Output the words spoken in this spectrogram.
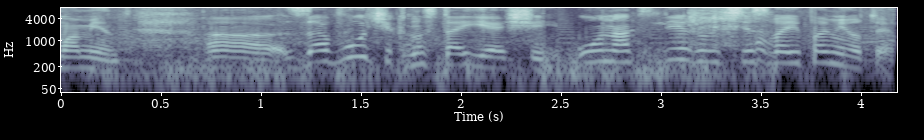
момент. А, заводчик настоящий, он отслеживает все свои пометы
